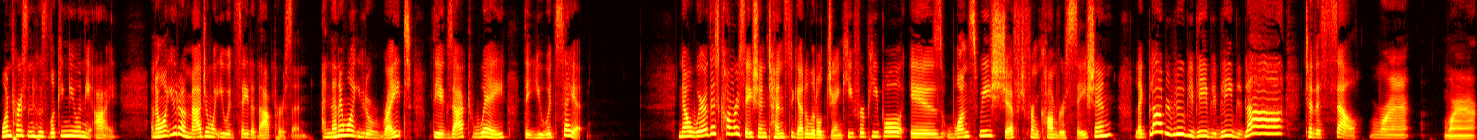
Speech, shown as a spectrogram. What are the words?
one person who's looking you in the eye. And I want you to imagine what you would say to that person. And then I want you to write the exact way that you would say it. Now, where this conversation tends to get a little janky for people is once we shift from conversation, like blah, blah, blah, blah, blah, blah, blah, blah, to the cell. Mwah, mwah,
